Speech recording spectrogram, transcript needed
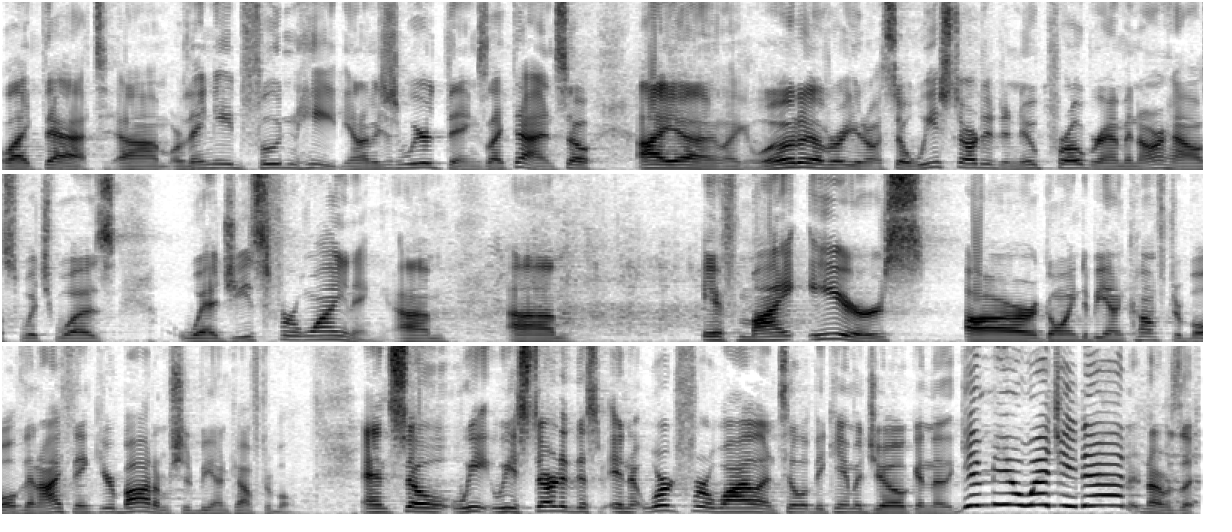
like that. Um, or they need food and heat, you know, I mean, just weird things like that. And so I, uh, like, whatever, you know. So we started a new program in our house, which was wedgies for whining. Um, um, if my ears are going to be uncomfortable, then I think your bottom should be uncomfortable. And so we, we started this, and it worked for a while until it became a joke. And then, give me a wedgie, Dad. And I was like,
